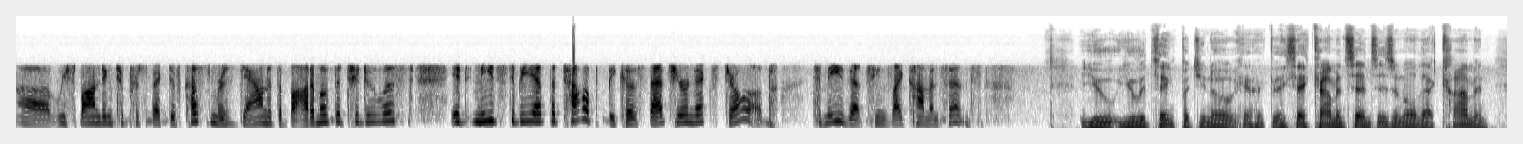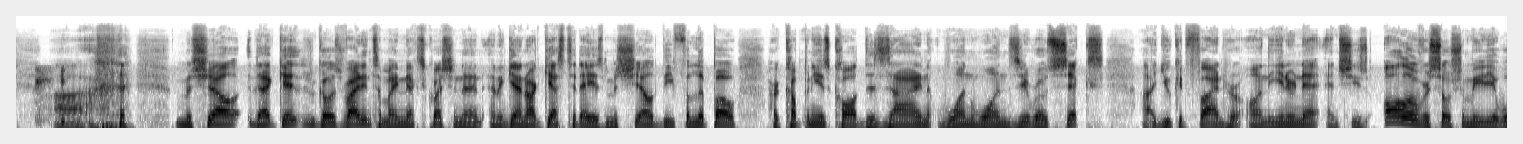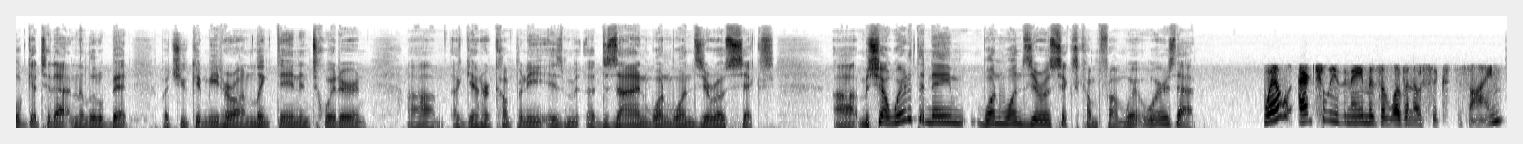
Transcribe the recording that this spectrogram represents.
uh, responding to prospective customers down at the bottom of the to-do list. It needs to be at the top because that's your next job. To me, that seems like common sense. You you would think, but you know they say common sense isn't all that common. Uh, Michelle, that get, goes right into my next question. And and again, our guest today is Michelle DeFilippo. Her company is called Design One One Zero Six. Uh, you could find her on the internet, and she's all over social media. We'll get to that in a little bit, but you can meet her on LinkedIn and Twitter. And um, again, her company is uh, Design One One Zero Six. Uh, Michelle, where did the name 1106 come from? Where, where is that? Well, actually, the name is 1106 Design,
